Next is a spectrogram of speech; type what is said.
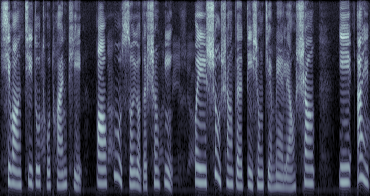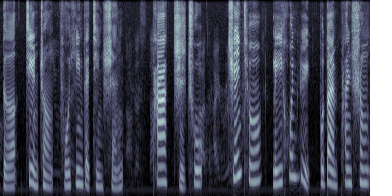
希望基督徒团体保护所有的生命，为受伤的弟兄姐妹疗伤，以爱德见证福音的精神。他指出，全球离婚率不断攀升。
